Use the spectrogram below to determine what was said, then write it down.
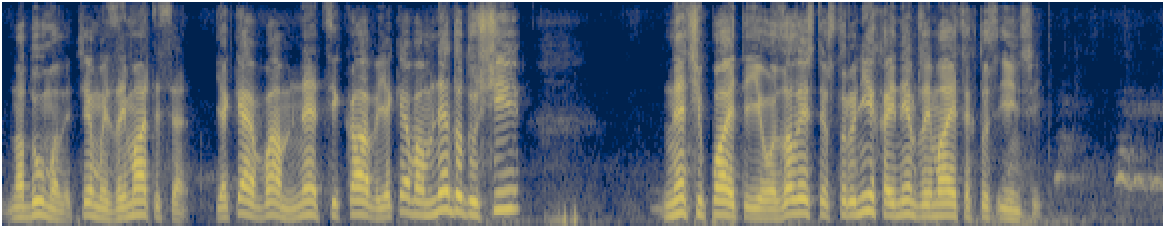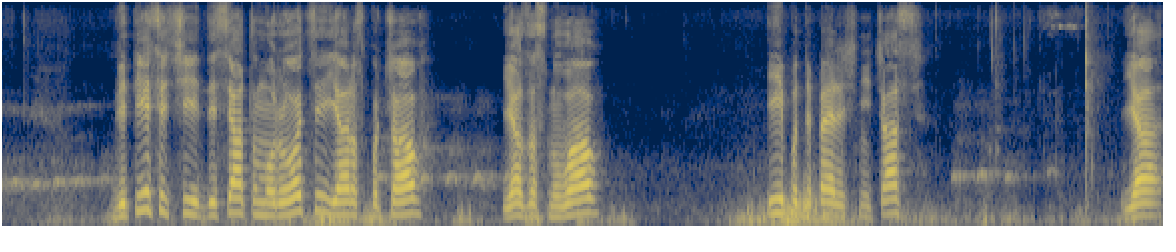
надумали чимось займатися, яке вам не цікаве, яке вам не до душі, не чіпайте його, залиште в стороні, хай ним займається хтось інший. У 2010 році я розпочав, я заснував і по теперішній час я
